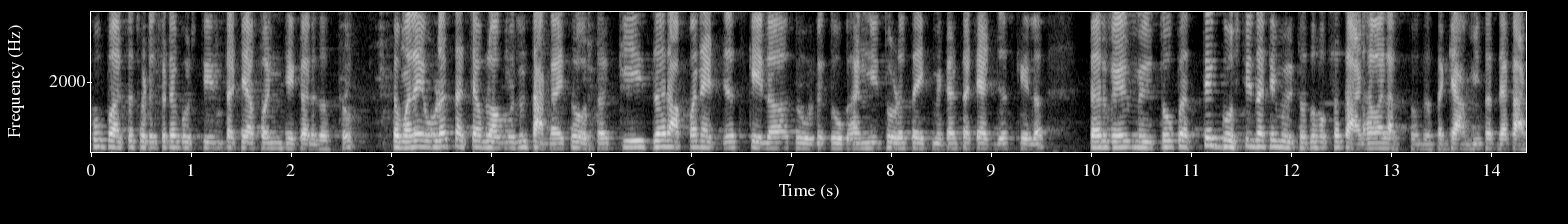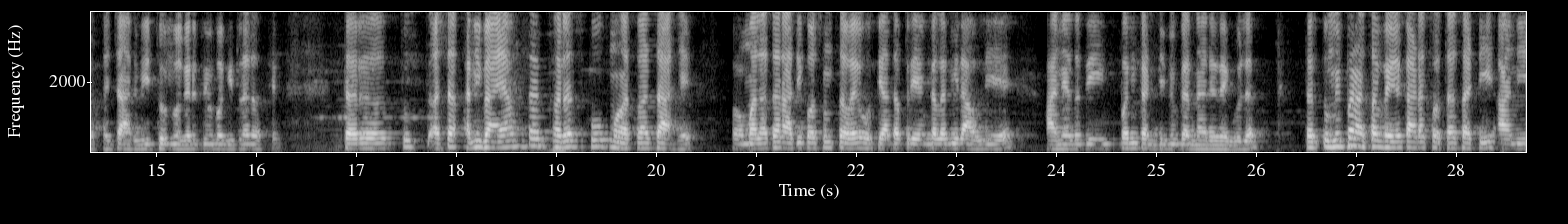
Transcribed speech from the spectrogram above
खूप असं छोट्या छोट्या गोष्टींसाठी आपण हे करत असतो. तर मला एवढंच त्याच्या ब्लॉग मधून सांगायचं होतं की जर आपण ऍडजस्ट केलं दो- दोघांनी थोडंसं एकमेकांसाठी ऍडजस्ट केलं तर वेळ मिळतो. प्रत्येक गोष्टीसाठी मिळतो. तो फक्त काढावा लागतो. जसं की आम्ही सध्या काढतोय. चारवीतून वगैरे तुम्ही बघितलं जाते तर तू अशा आणि व्यायाम तर खरंच खूप महत्त्वाचा आहे. मला तर आधीपासून सवय होती आता प्रियंकाला मी लावली आहे आणि आता ती पण कंटिन्यू करणार आहे रेग्युलर तर तुम्ही पण असा वेळ काढा स्वतःसाठी आणि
